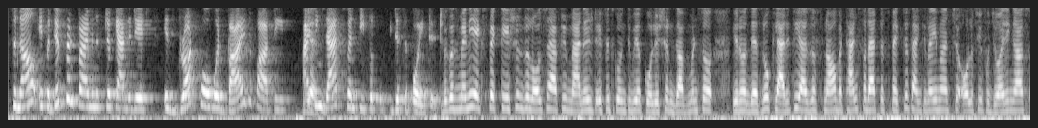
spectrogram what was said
So now, if a different prime minister candidate is brought forward by the party, I Yes. think that's when people will be disappointed. Because many expectations will also have to be managed if it's going to be a coalition government. So, you know, there's no clarity as of now. But thanks for that perspective. Thank you very much, all of you, for joining us.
